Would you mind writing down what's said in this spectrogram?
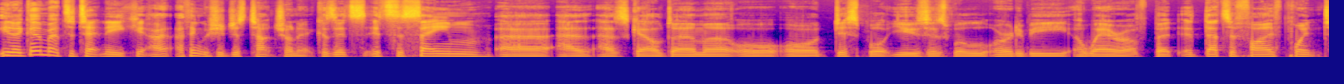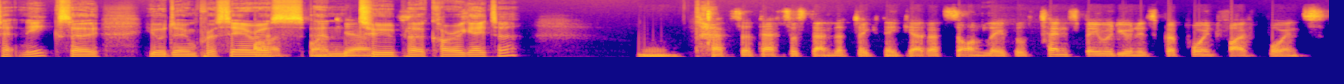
you know, going back to technique, I, I think we should just touch on it because it's it's the same uh, as, as Galderma or or Dysport users will already be aware of, but it, that's a five point technique. So you're doing Procerus and yeah. two per corrugator. Mm. That's a that's a standard technique. Yeah, that's on label. Ten Speywood units per point, five points.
